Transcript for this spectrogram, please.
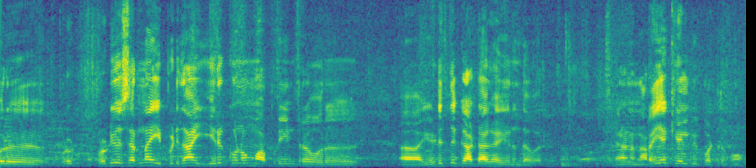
ஒரு ப்ரொடியூசர்னால் இப்படி தான் இருக்கணும் அப்படின்ற ஒரு எடுத்துக்காட்டாக இருந்தவர். ஏன்னா நிறைய கேள்விப்பட்டிருக்கோம்.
